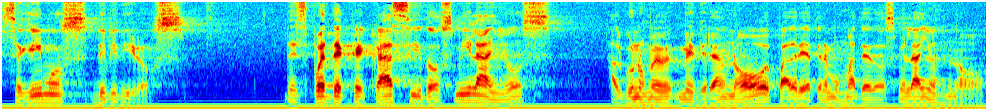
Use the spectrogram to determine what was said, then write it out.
seguimos divididos. Después de que casi dos mil años, algunos me, dirán, no, padre, ya tenemos más de dos mil años, no.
